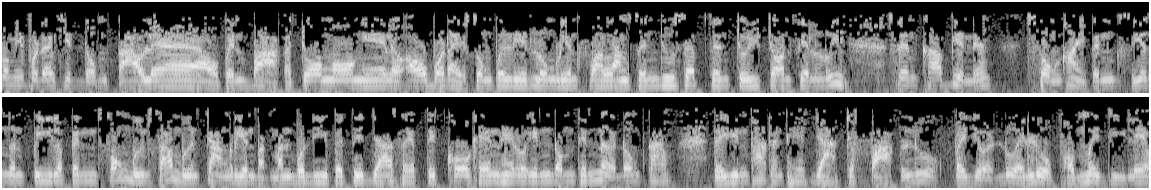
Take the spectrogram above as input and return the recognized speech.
บ่มีผู้ใดคิดดมกาวแล้ว เป็นบ้ากระจองงอเงแล้วเอาบ่ได้ส่งไปเรียนโรงเรียนฝรั่งเซนต์โยเซฟเซนจุยเซนต์จอห์นเซนต์หลุยส์เซนต์คาเบรียลเนี่ย ส่งให้เป็นเสียเงินปีละเป็นสองหมื่นสามหมื่นจ้างเรียนบัตรมันบดีไปติดยาเสพติดโคเคนเฮโรอีนดมทินเนอร์ดมกาวได้ยินพระท่านเทศน์อยากจะฝากลูกไปเยอะด้วยลูกผมไม่ดีแล้ว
